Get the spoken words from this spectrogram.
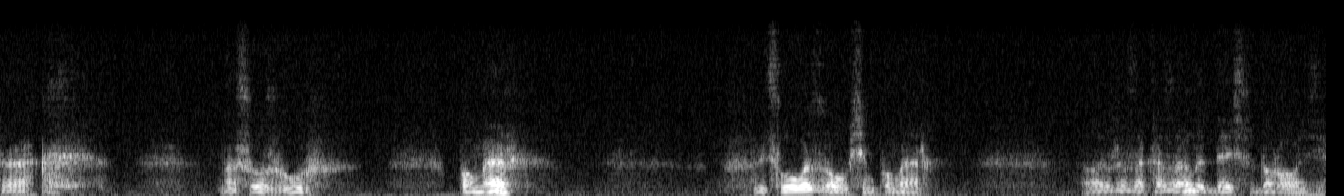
Так. Насос гур помер. Від слова зовсім помер. Але вже заказали десь в дорозі.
